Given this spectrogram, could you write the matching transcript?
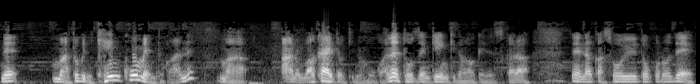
ね、まあ特に健康面とかね、まあ、あの、若い時の方がね、当然元気なわけですから、ね、なんかそういうところで、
